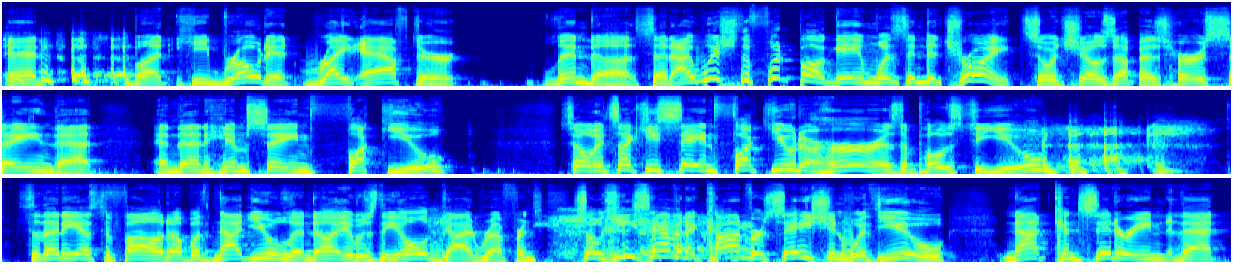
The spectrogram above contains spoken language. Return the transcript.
And but he wrote it right after Linda said, I wish the football game was in Detroit. So it shows up as her saying that and then him saying fuck you. So it's like he's saying fuck you to her as opposed to you. So then he has to follow it up with not you, Linda. It was the old guy reference. So he's having a conversation with you, not considering that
